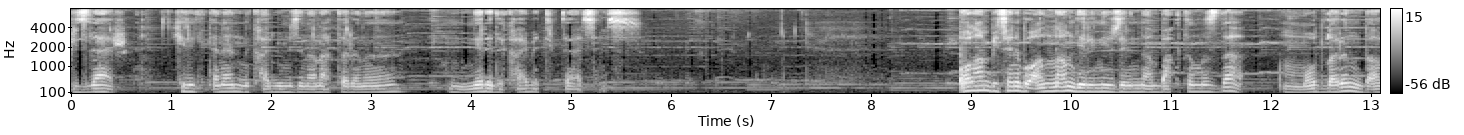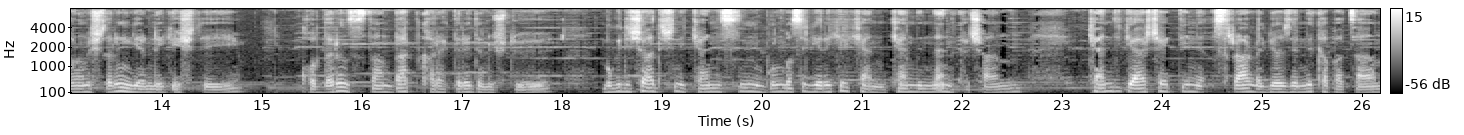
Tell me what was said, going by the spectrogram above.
bizler kilitlenen kalbimizin anahtarını nerede kaybettik dersiniz? Olan biteni bu anlam derinliği üzerinden baktığımızda modların davranışların yerine geçtiği, kodların standart karaktere dönüştüğü, bu gidişat içinde kendisini bulması gerekirken kendinden kaçan, kendi gerçekliğini ısrarla gözlerini kapatan,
